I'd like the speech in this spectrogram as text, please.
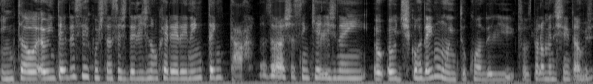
Então eu entendo as circunstâncias deles não quererem nem tentar. Mas eu acho assim que eles nem. Eu, eu discordei muito quando ele. Pelo menos tentamos.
